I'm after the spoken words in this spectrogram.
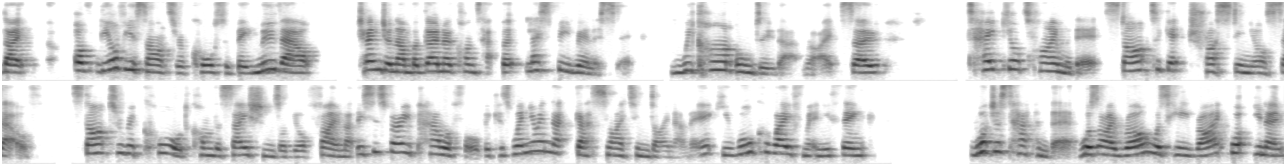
like of the obvious answer, of course, would be move out, change your number, go no contact. But let's be realistic. We can't all do that, right? So take your time with it, start to get trust in yourself, start to record conversations on your phone. Like this is very powerful because when you're in that gaslighting dynamic, you walk away from it and you think, what just happened there? Was I wrong? Was he right? What, you know,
